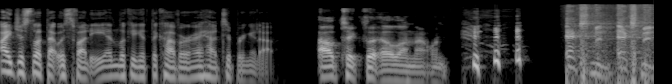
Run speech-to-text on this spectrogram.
I just thought that was funny. And looking at the cover, I had to bring it up. I'll take the L on that one. X-Men, X-Men.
